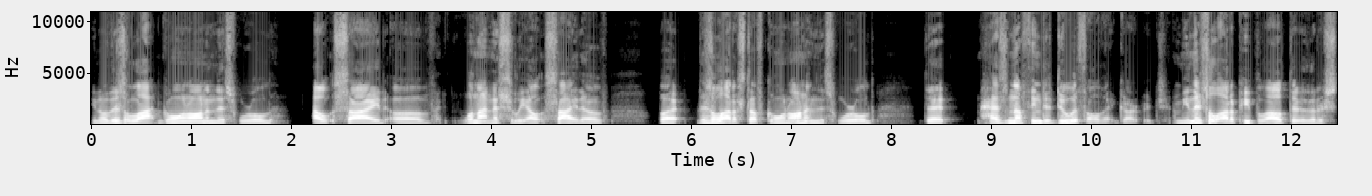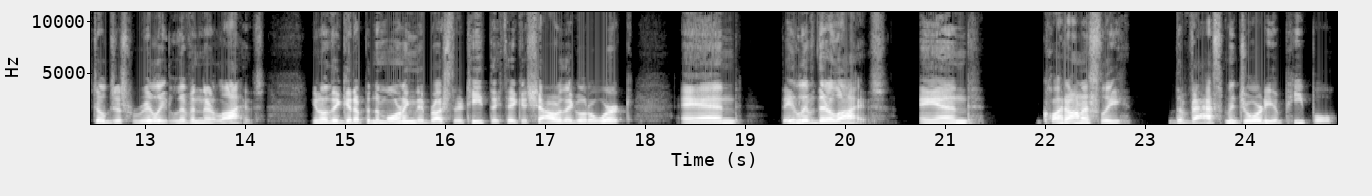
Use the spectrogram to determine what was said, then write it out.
You know there's a lot going on in this world outside of well not necessarily outside of but there's a lot of stuff going on in this world that has nothing to do with all that garbage. I mean, there's a lot of people out there that are still just really living their lives. You know, they get up in the morning, they brush their teeth, they take a shower, they go to work, and they live their lives. And quite honestly, the vast majority of people,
